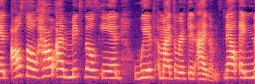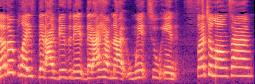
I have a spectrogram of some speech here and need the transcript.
and also how I mix those in with my thrifted items. Now, another place that I visited that I have not went to in such a long time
